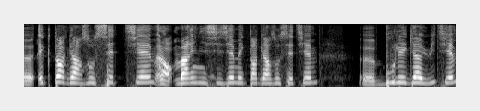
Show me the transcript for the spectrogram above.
Euh, Hector Garzo 7ème. Alors Marini 6ème, Hector Garzo 7ème. Euh, Boulega 8ème.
